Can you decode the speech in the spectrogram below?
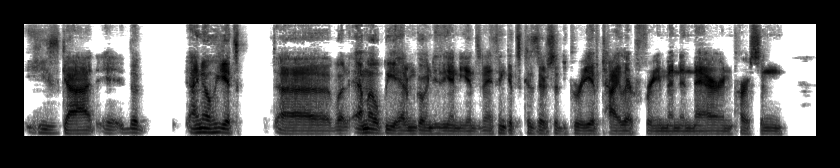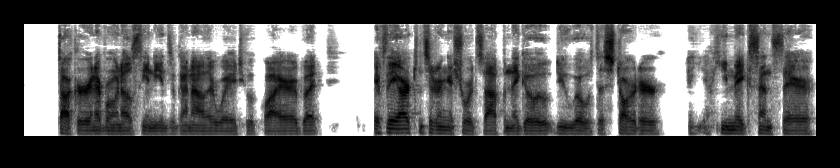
he's got eh, the. I know he gets uh what MLB had him going to the Indians, and I think it's because there's a degree of Tyler Freeman in there and Carson Tucker and everyone else the Indians have gone out of their way to acquire. But if they are considering a shortstop and they go do go with the starter, he makes sense there.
